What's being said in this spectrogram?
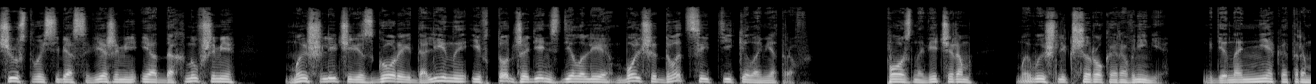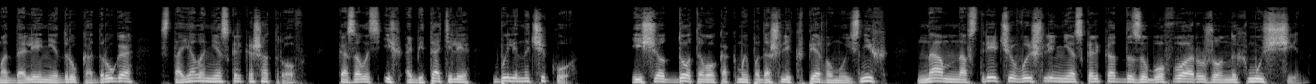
Чувствуя себя свежими и отдохнувшими, мы шли через горы и долины и в тот же день сделали больше 20 километров. Поздно вечером мы вышли к широкой равнине, где на некотором отдалении друг от друга стояло несколько шатров. Казалось, их обитатели были на чеку. Еще до того, как мы подошли к первому из них, нам навстречу вышли несколько до зубов вооруженных мужчин.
